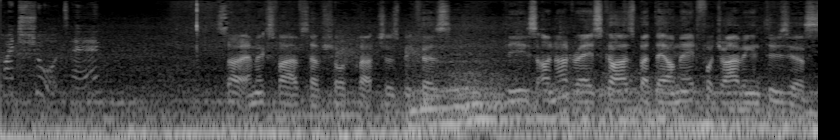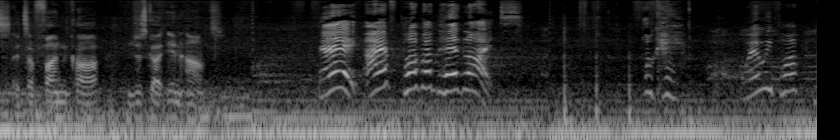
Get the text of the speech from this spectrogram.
quite short, eh? hey? So MX-5s have short clutches because these are not race cars, but they are made for driving enthusiasts. It's a fun car. You just go in out. Hey, I have pop-up headlights. Okay, where we parking?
